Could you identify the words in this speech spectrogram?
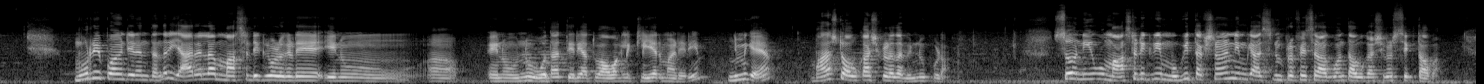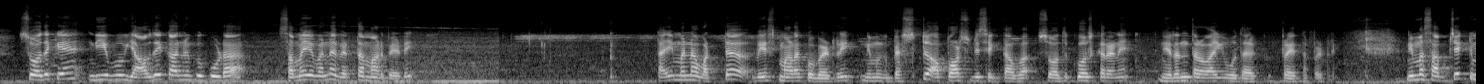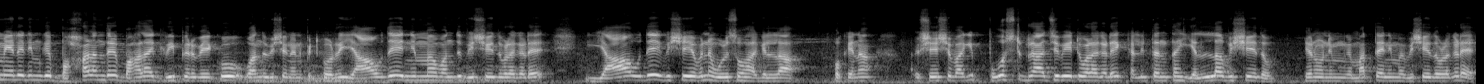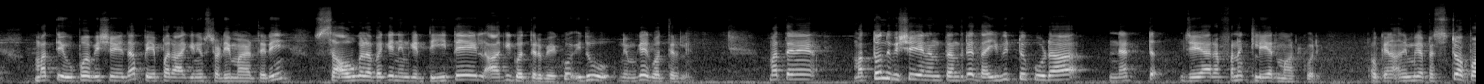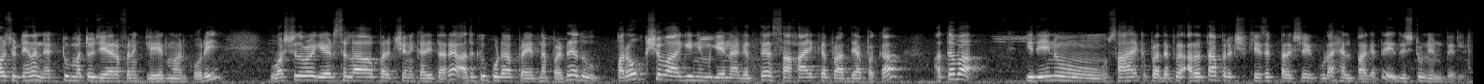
ಮೂರನೇ ಪಾಯಿಂಟ್ ಏನಂತಂದರೆ, ಯಾರೆಲ್ಲ ಮಾಸ್ಟರ್ ಡಿಗ್ರಿ ಒಳಗಡೆ ಏನು ಏನು ಇನ್ನೂ ಓದಾತೀರಿ ಅಥವಾ ಆವಾಗಲೇ ಕ್ಲಿಯರ್ ಮಾಡಿರಿ, ನಿಮಗೆ ಭಾಳಷ್ಟು ಅವಕಾಶಗಳಿದಾವೆ ಇನ್ನೂ ಕೂಡ. ಸೊ ನೀವು ಮಾಸ್ಟರ್ ಡಿಗ್ರಿ ಮುಗಿದ ತಕ್ಷಣ ನಿಮಗೆ ಅಸಿಸ್ಟೆಂಟ್ ಪ್ರೊಫೆಸರ್ ಆಗುವಂಥ ಅವಕಾಶಗಳು ಸಿಗ್ತಾವೆ. ಸೊ ಅದಕ್ಕೆ ನೀವು ಯಾವುದೇ ಕಾರಣಕ್ಕೂ ಕೂಡ ಸಮಯವನ್ನು ವ್ಯರ್ಥ ಮಾಡಬೇಡಿ. ಟೈಮನ್ನು ಒಟ್ಟೆ ವೇಸ್ಟ್ ಮಾಡೋಕ್ಕೆ ಹೋಗ್ಬೇಡ್ರಿ. ನಿಮಗೆ ಬೆಸ್ಟ್ ಅಪಾರ್ಚುನಿಟಿ ಸಿಗ್ತಾವೆ. ಸೊ ಅದಕ್ಕೋಸ್ಕರನೇ ನಿರಂತರವಾಗಿ ಓದೋಕ್ಕೆ ಪ್ರಯತ್ನ ಪಡ್ರಿ. ನಿಮ್ಮ ಸಬ್ಜೆಕ್ಟ್ ಮೇಲೆ ನಿಮಗೆ ಬಹಳ ಅಂದರೆ ಬಹಳ ಗ್ರೀಪ್ ಇರಬೇಕು. ಒಂದು ವಿಷಯ ನೆನಪಿಟ್ಕೊಳ್ರಿ. ಯಾವುದೇ ನಿಮ್ಮ ಒಂದು ವಿಷಯದೊಳಗಡೆ ಯಾವುದೇ ವಿಷಯವನ್ನು ಉಳಿಸೋ ಹಾಗಿಲ್ಲ. ಓಕೆನಾ? ವಿಶೇಷವಾಗಿ ಪೋಸ್ಟ್ ಗ್ರಾಜ್ಯುಯೇಟ್ ಒಳಗಡೆ ಕಲಿತಂಥ ಎಲ್ಲ ವಿಷಯದವು. ಏನು ನಿಮಗೆ ಮತ್ತೆ ನಿಮ್ಮ ವಿಷಯದೊಳಗಡೆ ಮತ್ತೆ ಉಪ ವಿಷಯದ ಪೇಪರ್ ಆಗಿ ನೀವು ಸ್ಟಡಿ ಮಾಡ್ತೀರಿ. ಸೊ ಅವುಗಳ ಬಗ್ಗೆ ನಿಮಗೆ ಡೀಟೇಲ್ ಆಗಿ ಗೊತ್ತಿರಬೇಕು. ಇದು ನಿಮಗೆ ಗೊತ್ತಿರಲಿ. ಮತ್ತು ಮತ್ತೊಂದು ವಿಷಯ ಏನಂತಂದರೆ ದಯವಿಟ್ಟು ಕೂಡ ನೆಟ್ ಜೆ ಆರ್ ಎಫನ್ನು ಕ್ಲಿಯರ್ ಮಾಡ್ಕೊರಿ. ಓಕೆನಾ ನಿಮಗೆ ಬೆಸ್ಟ್ ಅಪಾರ್ಚುನಿಟಿ ಅಂದರೆ ನೆಟ್ ಮತ್ತು ಜೆ ಆರ್ ಕ್ಲಿಯರ್ ಮಾಡ್ಕೊರಿ ವರ್ಷದೊಳಗೆ ಎರಡು ಸಲ ಪರೀಕ್ಷೆನ ಕರೀತಾರೆ. ಅದಕ್ಕೂ ಕೂಡ ಪ್ರಯತ್ನ ಪಡ್ರಿ. ಅದು ಪರೋಕ್ಷವಾಗಿ ನಿಮಗೇನಾಗುತ್ತೆ ಸಹಾಯಕ ಪ್ರಾಧ್ಯಾಪಕ ಅಥವಾ ಇದೇನು ಸಹಾಯಕ ಪ್ರಾಧ್ಯಾಪಕ ಅರ್ಹತಾ ಪರೀಕ್ಷೆ ಕೆಸೆಟ್ ಪರೀಕ್ಷೆಗೆ ಕೂಡ ಹೆಲ್ಪ್ ಆಗುತ್ತೆ. ಇದಿಷ್ಟು ನೆನಪಿರಲಿ.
